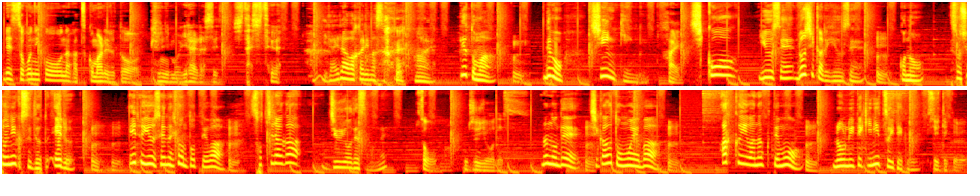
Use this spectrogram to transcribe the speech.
で、そこにこう、なんか突っ込まれると、急にもうイライラして、したして、い、イライラはわかりますはいでいうとまあうん。でもシンキングはい。思考優先ロジカル優先うん。このソシオニクスでいうと L うん。うん。L 優先の人にとっては、うんそちらが重要ですもんねそう。重要です。なので、うん違うと思えばうん。悪意はなくてもうん。論理的についてくるついてくる。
